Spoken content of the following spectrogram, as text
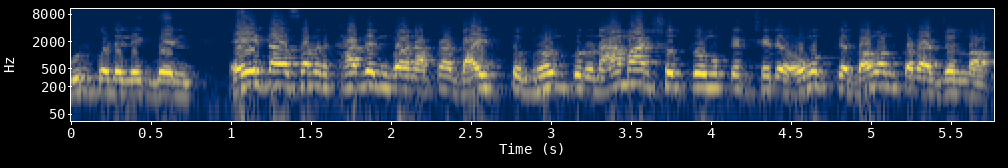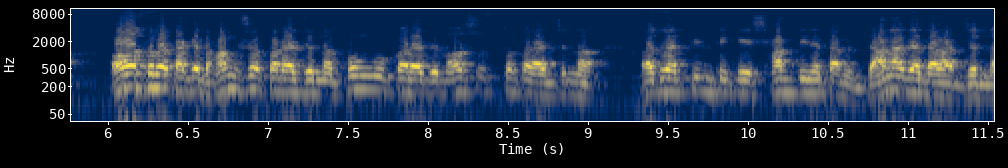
গুল করে লিখবেন, এই তালসামের খাদেমগণ আপনার দায়িত্ব গ্রহণ করুন। আমার শত্রু অমুকের অমুককে দমন করার জন্য, অথবা তাকে ধ্বংস করার জন্য, পঙ্গু করার জন্য, অসুস্থ করার জন্য, অথবা তিন থেকে সাত দিনে তার জানাজা দেওয়ার জন্য।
